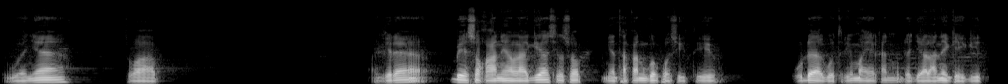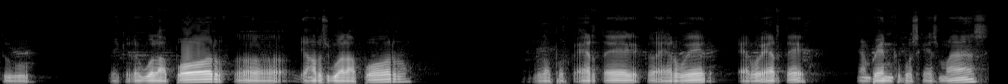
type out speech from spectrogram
Guanya swab. Akhirnya besokannya lagi hasil swab nyatakan gue positif. Udah gue terima ya kan udah jalannya kayak gitu. Ya kira gue lapor ke yang harus gue lapor. Gue lapor ke RT ke RW RW RT nyampein ke puskesmas.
